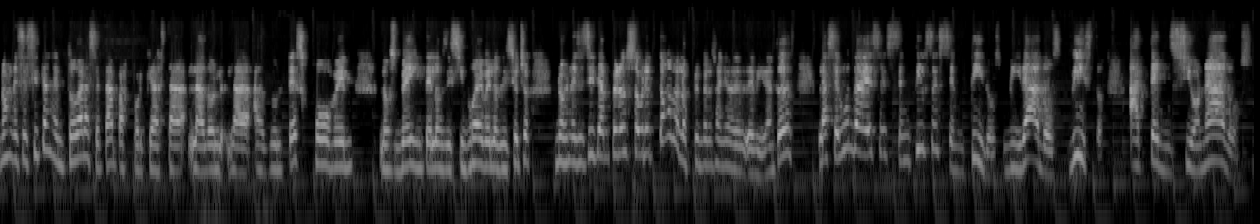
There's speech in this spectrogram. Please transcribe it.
nos necesitan en todas las etapas, porque hasta la, adultez joven, los 20, los 19, los 18, nos necesitan, pero sobre todo en los primeros años de, vida. Entonces, la segunda es, sentirse sentidos, mirados, vistos, atencionados.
